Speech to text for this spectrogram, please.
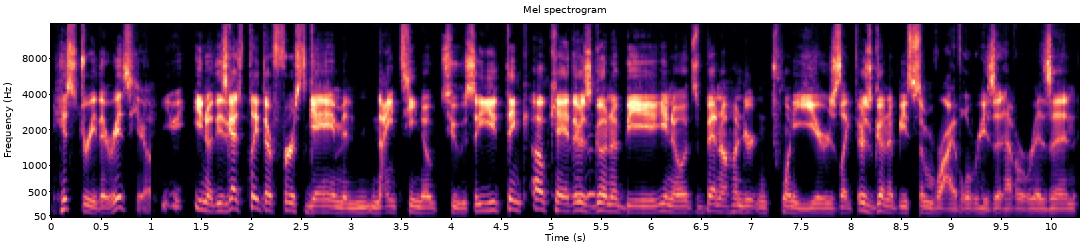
history there is here. You, you know, these guys played their first game in 1902. So you'd think, okay, there's mm-hmm. going to be, you know, it's been 120 years. Like there's going to be some rivalries that have arisen.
